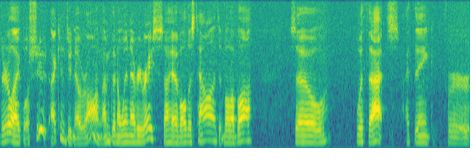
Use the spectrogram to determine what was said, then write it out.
they're like well shoot i can do no wrong. I'm going to win every race. I have all this talent and blah blah blah. So, with that, I think for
